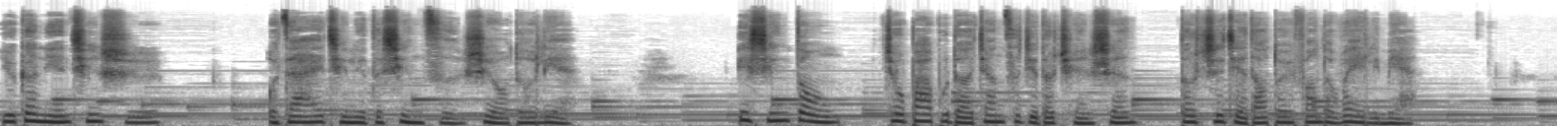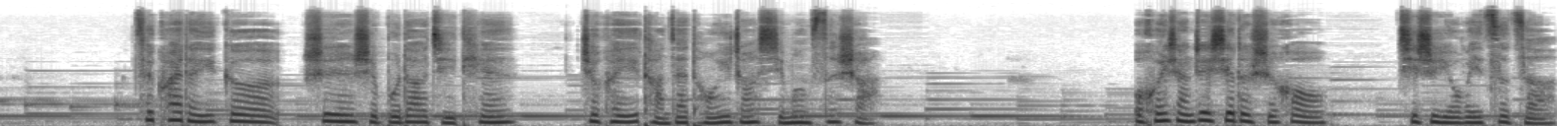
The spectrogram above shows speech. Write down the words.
有个年轻时，我在爱情里的性子是有多烈，一心动就巴不得将自己的全身都肢解到对方的胃里面。最快的一个是认识不到几天，就可以躺在同一张席梦思上。我回想这些的时候，其实尤为自责。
